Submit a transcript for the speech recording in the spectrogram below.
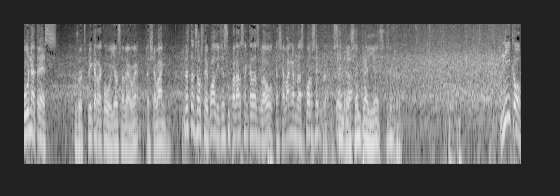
1 a 3. Us ho explica RAC1, ja ho sabeu, eh? CaixaBank. No és tan sols fer podis, és superar-se en cada esglaó. CaixaBank amb l'esport sempre. Sempre, sempre hi és. Sempre. Nico.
